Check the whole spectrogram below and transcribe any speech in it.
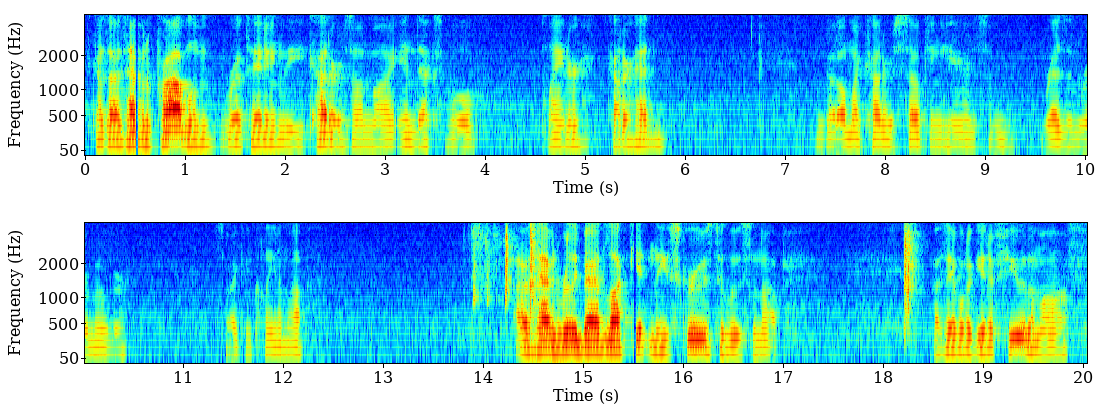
Because I was having a problem rotating the cutters on my indexable planer cutter head. I've got all my cutters soaking here in some resin remover so I can clean them up. I was having really bad luck getting these screws to loosen up. I was able to get a few of them off,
